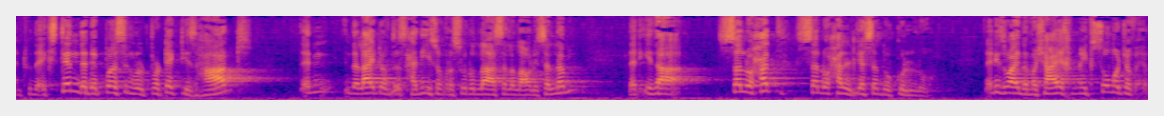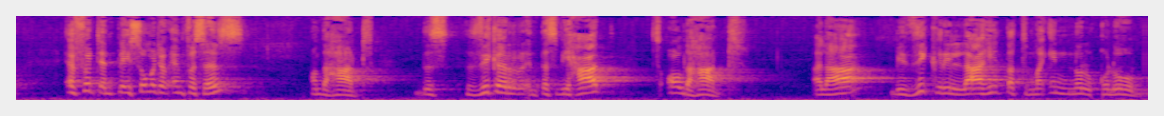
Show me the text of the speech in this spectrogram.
And to the extent that a person will protect his heart, then in the light of this hadith of Rasulullah that ida saluhat saluhal jasadu kullu. That is why the mashayikh make so much of effort and place so much of emphasis on the heart. This zikr and tasbihat, it's all the heart. Allah bi zikrillahi tatma'innul qulub.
